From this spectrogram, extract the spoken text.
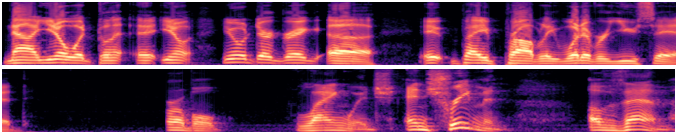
Now, you know what, Glenn, uh, you know, you know what there, Greg? Uh, it paid probably whatever you said. Horrible language and treatment of them.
